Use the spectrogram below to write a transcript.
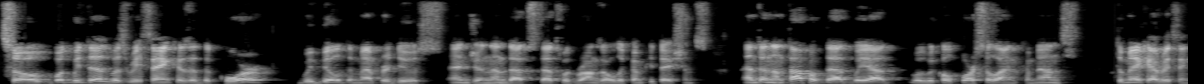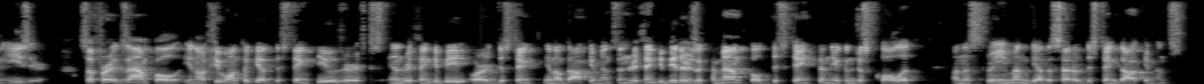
So what we did was rethink is at the core, we build the MapReduce engine and that's, that's what runs all the computations. And then on top of that, we add what we call align commands to make everything easier. So for example, you know, if you want to get distinct users in RethinkDB or distinct, you know, documents in RethinkDB, there's a command called distinct and you can just call it on a stream and get a set of distinct documents.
